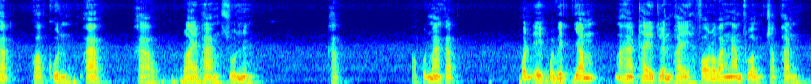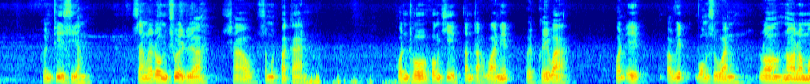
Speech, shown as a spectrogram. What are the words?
ครับ ขอบคุณภาพข่าวลายพรางศูนย์หนึ่งครับ ขอบคุณมากครับพลเอกประวิตยย้ำ มหาไทยเตือนภัยเฝ้าระวังน้ำท่วมฉับพลัน พื้นที่เสี่ยง สั่งระดมช่วยเหลือ ชาวสมุทรปราการพลโทคงชีพตันตะวานิชเปิดเผยว่าพลเอกประวิตยวงสุวรรณรองนรม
